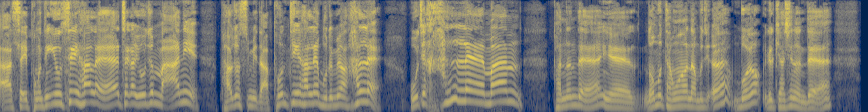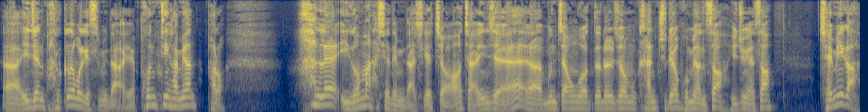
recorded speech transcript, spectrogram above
아세이 폰팅 유세이 할래? 제가 요즘 많이 봐줬습니다. 폰팅 할래 물으면 할래. 오직 할래만 봤는데, 예, 너무 당황한 나머지, 에? 뭐요? 이렇게 하시는데, 아, 이젠 바로 끊어버리겠습니다. 예, 폰팅 하면 바로 할래 이것만 하셔야 됩니다. 아시겠죠? 자, 이제 아, 문자 온 것들을 좀 간추려 보면서 이 중에서 재미가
